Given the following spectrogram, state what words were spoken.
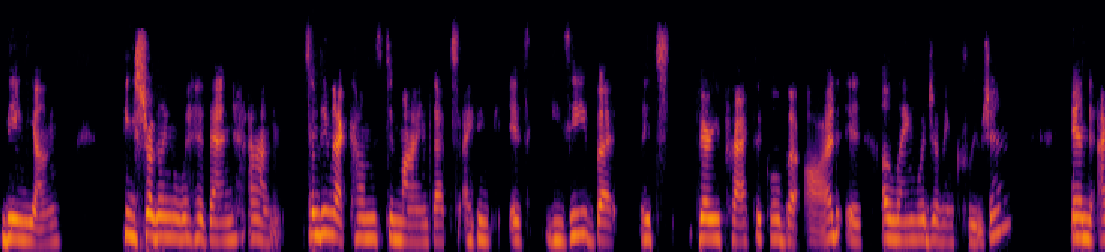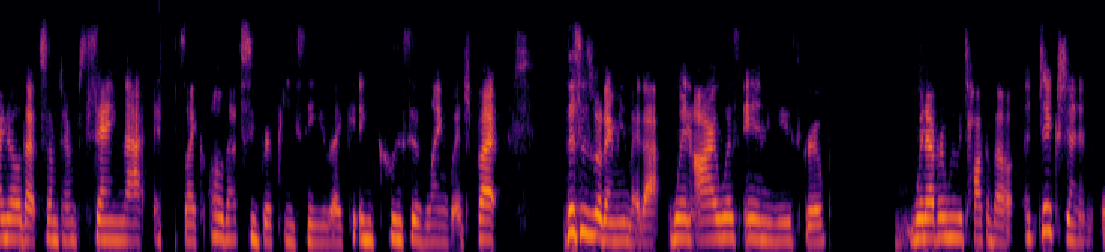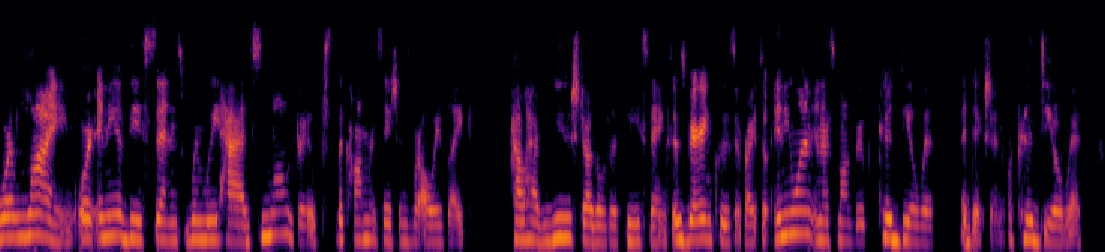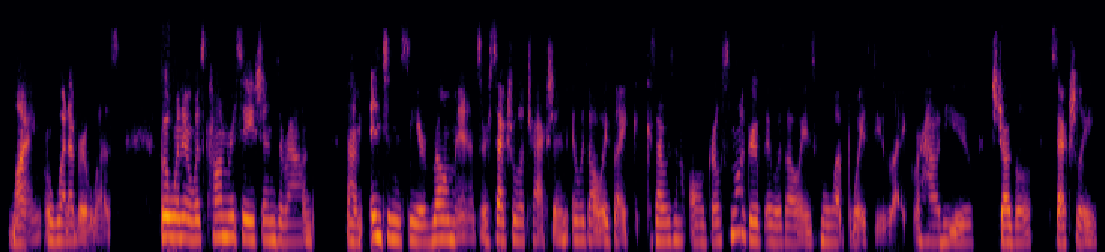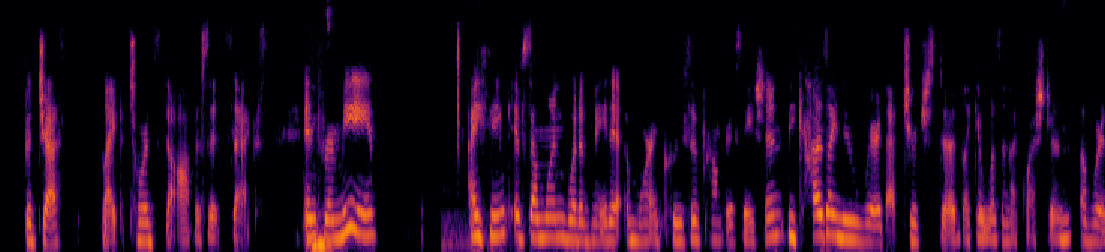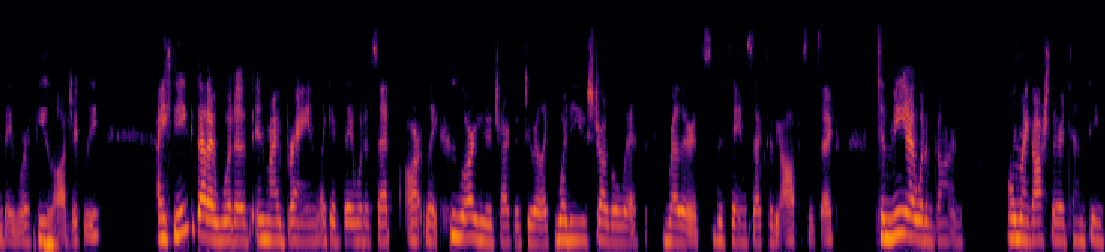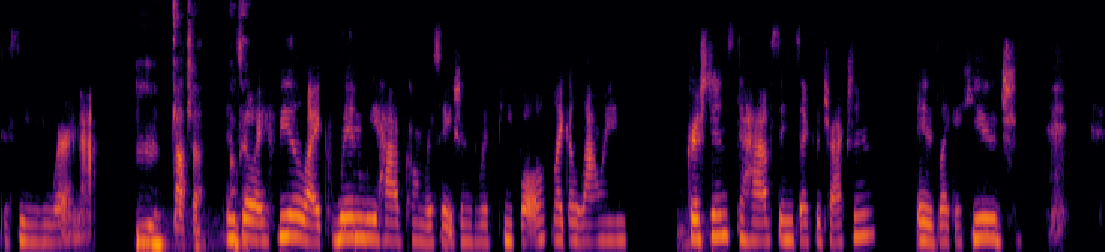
being young, think struggling with it then um, something that comes to mind that's i think is easy but it's very practical but odd is a language of inclusion. And i know that sometimes saying that it's like oh that's super pc like inclusive language but this is what i mean by that. When i was in youth group whenever we would talk about addiction or lying or any of these sins, when we had small groups, the conversations were always like, how have you struggled with these things? It was very inclusive, right? So anyone in our small group could deal with addiction or could deal with lying or whatever it was. But when it was conversations around um, intimacy or romance or sexual attraction, it was always like, because I was in an all girl small group, it was always, well, what boys do you like? Or how do you struggle sexually, but just like towards the opposite sex? And mm-hmm. for me, I think if someone would have made it a more inclusive conversation, because I knew where that church stood, like it wasn't a question of where they were mm-hmm. theologically, I think that I would have in my brain, like if they would have said, "Are like who are you attracted to?" or like what do you struggle with, whether it's the same sex or the opposite sex. To me, I would have gone, "Oh my gosh, they're attempting to see me where I'm at." Mm, gotcha. And okay. so I feel like when we have conversations with people, like allowing Christians to have same sex attraction is like a huge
